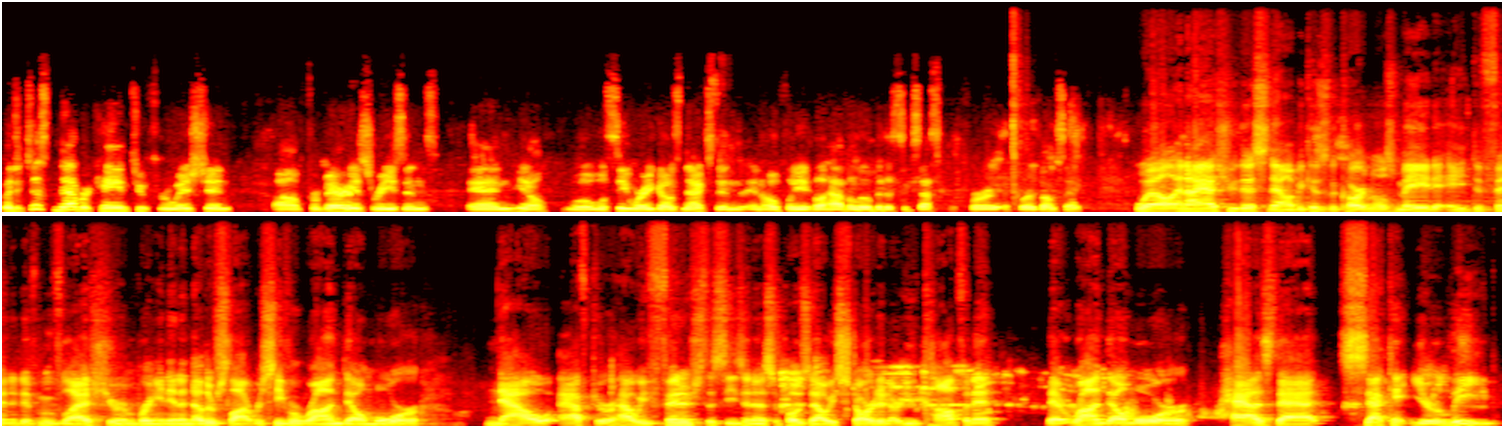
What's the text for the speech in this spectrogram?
but it just never came to fruition uh, for various reasons. And you know, we'll we'll see where he goes next, and, and hopefully he'll have a little bit of success for for his own sake. Well, and I ask you this now because the Cardinals made a definitive move last year in bringing in another slot receiver, Rondale Moore. Now, after how he finished the season as opposed to how he started, are you confident that Rondale Moore has that second year leap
